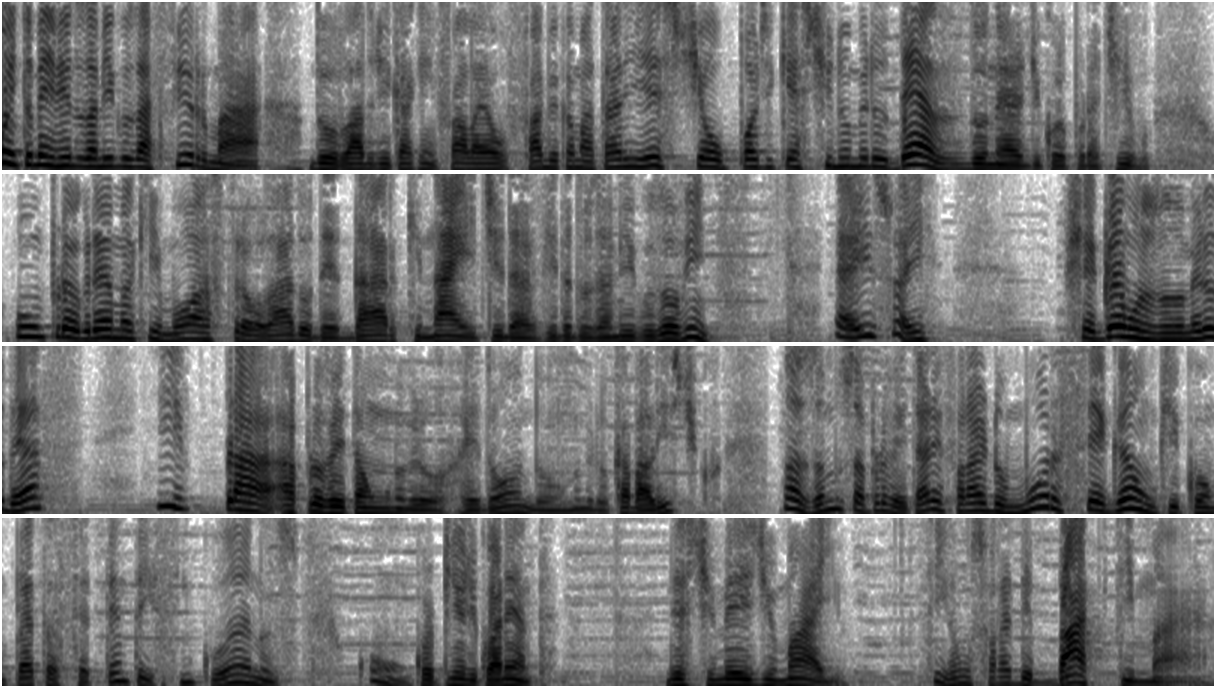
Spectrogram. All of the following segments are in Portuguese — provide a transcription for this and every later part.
Muito bem-vindos, amigos da firma. Do lado de cá, quem fala é o Fábio Camatari e este é o podcast número 10 do Nerd Corporativo. Um programa que mostra o lado de Dark Knight da vida dos amigos ouvintes. É isso aí. Chegamos no número 10 e, para aproveitar um número redondo, um número cabalístico, nós vamos aproveitar e falar do morcegão que completa 75 anos com um corpinho de 40 neste mês de maio. Sim, vamos falar de Batman.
